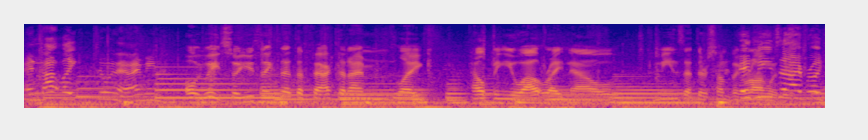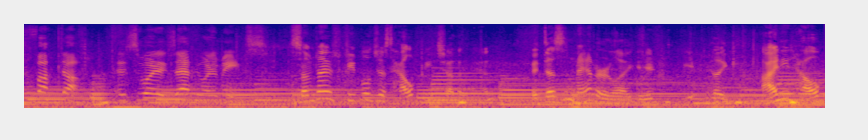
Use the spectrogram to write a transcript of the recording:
And not like doing that. I mean, Oh wait, so you think that the fact that I'm like helping you out right now means that there's something it wrong means with that you? I've really fucked up. It's what exactly what it means. Sometimes people just help each other, man. It doesn't matter. Like, you, you- like I need help.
